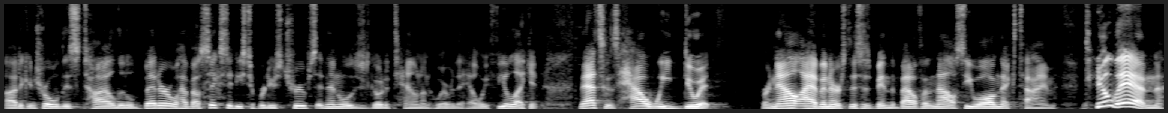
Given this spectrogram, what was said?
Uh, to control this tile a little better, we'll have about six cities to produce troops, and then we'll just go to town on whoever the hell we feel like it. That's just how we do it. For now, I have been Ursinus. This has been the Battle for the Nile. See you all next time. Till then!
